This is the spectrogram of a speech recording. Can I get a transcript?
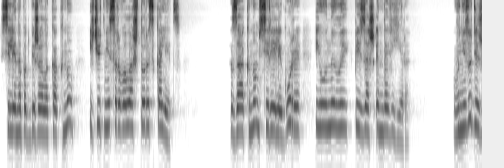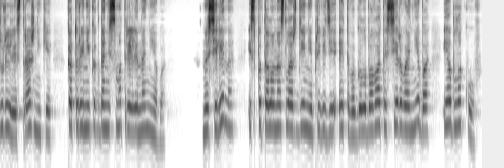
Селена подбежала к окну и чуть не сорвала шторы с колец. За окном серели горы и унылый пейзаж Эндовьера. Внизу дежурили стражники, которые никогда не смотрели на небо. Но Селена испытала наслаждение при виде этого голубовато-серого неба и облаков,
